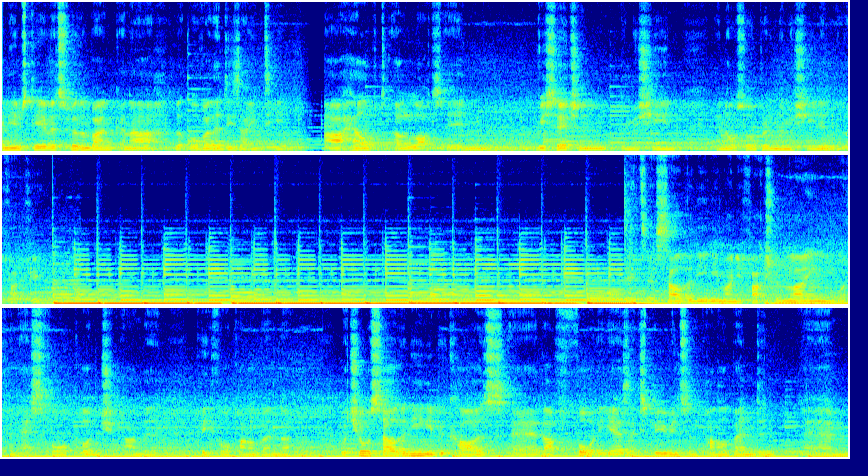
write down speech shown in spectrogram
name's David Swithenbank and I look over the design team. I helped a lot in researching the machine and also bringing the machine into the factory. It's a Salvagnini manufacturing line with an S4 punch and a P4 panel bender. We chose Salvagnini because uh, they have 40 years experience in panel bending um,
